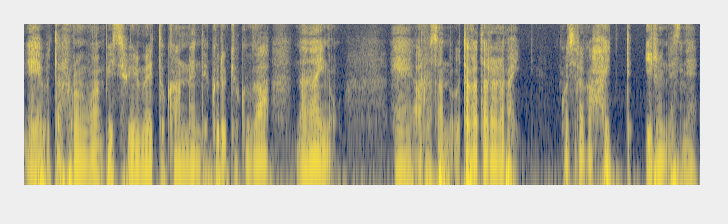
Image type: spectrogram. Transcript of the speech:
えー、歌フロムワンピースフィルムレット関連で来る曲が7位の、えー、アロさんの歌方ララバイ。こちらが入っているんですね。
